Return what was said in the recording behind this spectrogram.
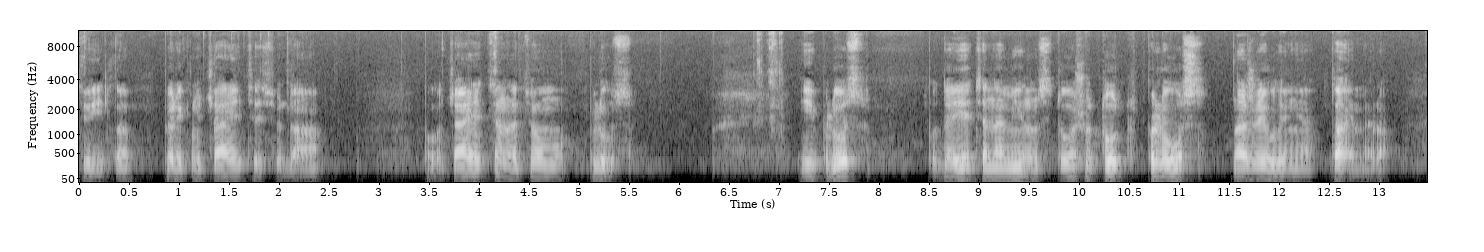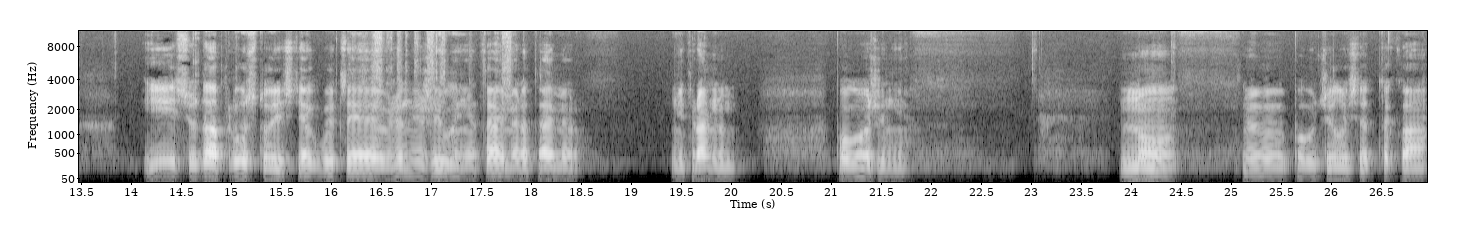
світла переключається сюди, виходить на цьому плюс. І плюс подається на мінус, тому що тут плюс на живлення таймера. І сюди плюс, то есть, якби це вже не живлення таймера, таймер в нейтральному положенні. Ну, е, получилася така е,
